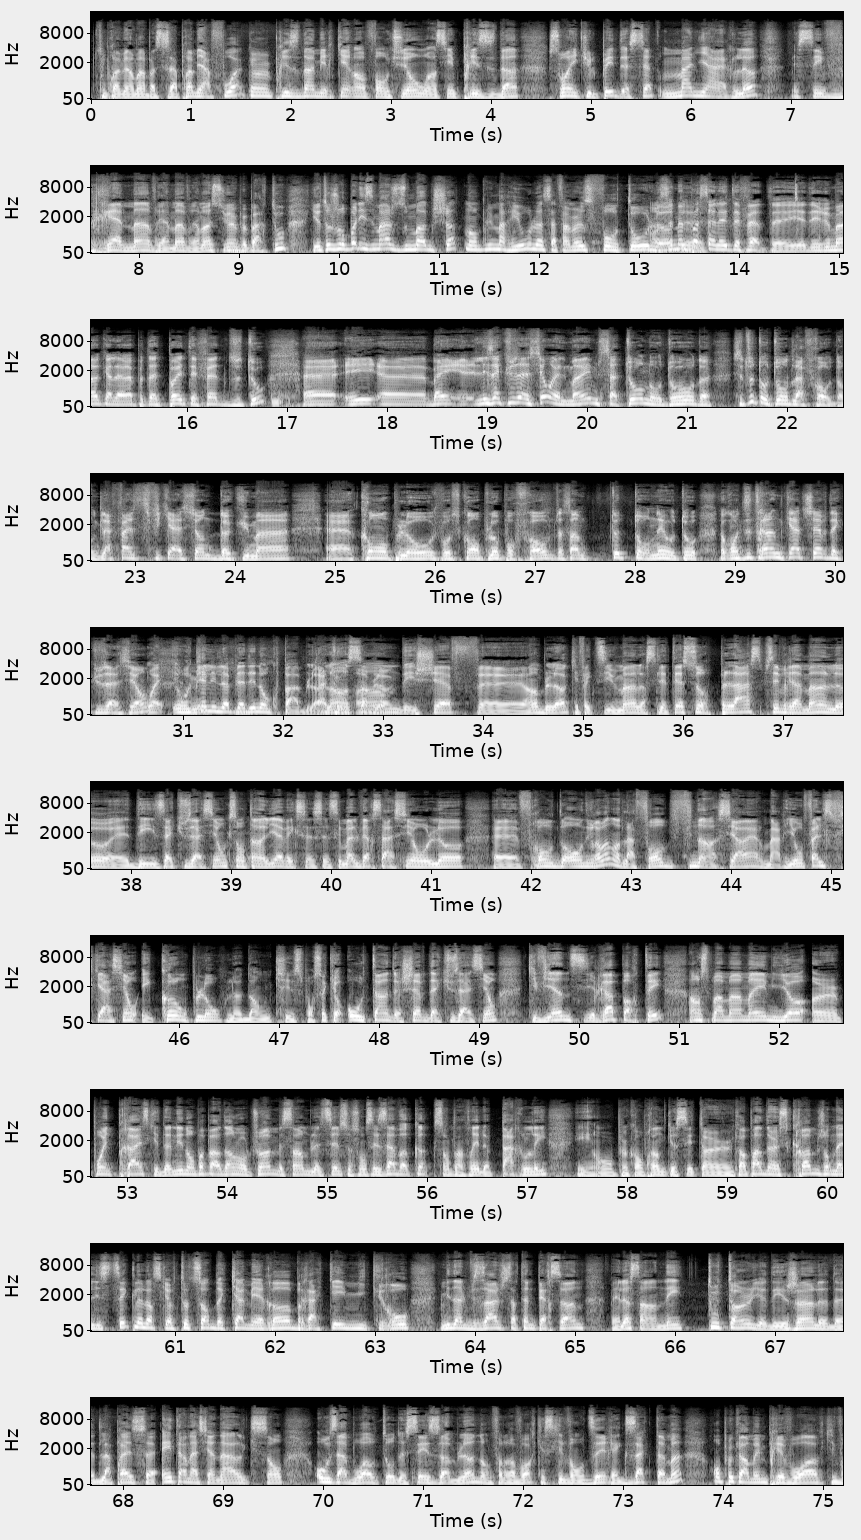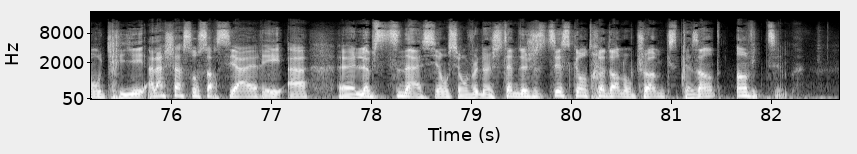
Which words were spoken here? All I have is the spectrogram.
tout premièrement parce que c'est la première fois qu'un président américain en fonction ou ancien président soit inculpé de cette manière-là. Mais c'est vraiment, vraiment, vraiment suivi un peu partout. Il y a toujours pas les images du mugshot non plus, Mario, là, sa fameuse photo. On là, sait même pas si elle a été faite. Il y a des rumeurs qu'elle aurait peut-être pas été faite du tout. Euh, et euh, ben les accusations elles-mêmes, ça tourne autour de, c'est tout autour de la fraude. Donc de la falsification de documents, euh, complot, je pense complot pour fraude. Ça semble tout autour. Donc on dit 34 chefs d'accusation. Ouais, auquel il a plaidé non coupable. L'ensemble des chefs euh, en bloc, effectivement, lorsqu'il était sur place. C'est vraiment là euh, des accusations qui sont en lien avec ces, ces- ces malversations-là, euh, fraude. On est vraiment dans de la fraude financière, Mario, falsification et complot. Là, donc c'est pour ça qu'il y a autant de chefs d'accusation qui viennent s'y rapporter. En ce moment même, il y a un point de presse qui est donné non pas par Donald Trump, mais semble-t-il, ce sont ses avocats qui sont en train de parler et on peut comprendre que c'est un qu'on parle d'un scrum journalistique lorsqu'il y a toutes sortes de caméras braquées, micros mis dans le visage de certaines personnes. Mais là, ça en est tout un. Il y a des gens de la presse internationale qui sont aux abois autour de ces hommes-là. Donc, il faudra voir qu'est-ce qu'ils vont dire exactement. On peut quand même prévoir qu'ils vont crier à la chasse aux sorcières et à euh, l'obstination, si on veut, d'un système de justice contre Donald Trump qui se présente en victime.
